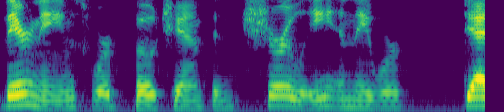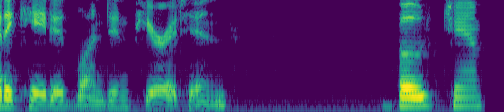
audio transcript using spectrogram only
Their names were Beauchamp and Shirley, and they were dedicated London Puritans. Beauchamp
